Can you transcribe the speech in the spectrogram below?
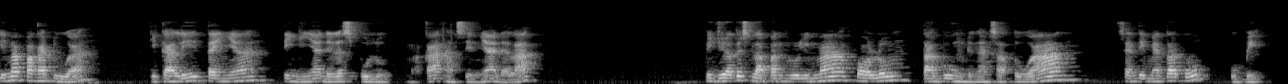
5 pangkat 2 dikali T-nya tingginya adalah 10. Maka hasilnya adalah 785 volume tabung dengan satuan cm kubik.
